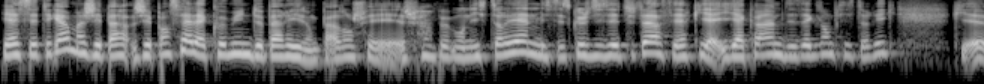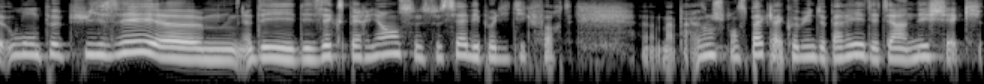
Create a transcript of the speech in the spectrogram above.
Et à cet égard, moi, j'ai pensé à la commune de Paris. Donc, pardon, je fais, un peu mon historienne, mais c'est ce que je disais tout à l'heure. C'est-à-dire qu'il y, a quand même des exemples historiques où on peut puiser des, des, expériences sociales et politiques fortes. Bah, par exemple, je ne pense pas que la commune de Paris ait été un échec,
